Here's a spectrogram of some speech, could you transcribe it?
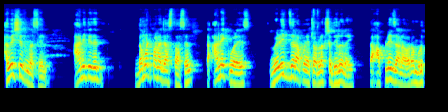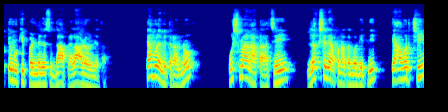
हवेशीर नसेल आणि तिथे दमटपणा जास्त असेल तर अनेक वेळेस वेळीच जर आपण याच्यावर लक्ष दिलं नाही तर आपली जनावरं मृत्युमुखी पडलेले सुद्धा आपल्याला आढळून येतात. त्यामुळे मित्रांनो उष्माघाताची लक्षणे आपण आता बघितली त्यावरची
